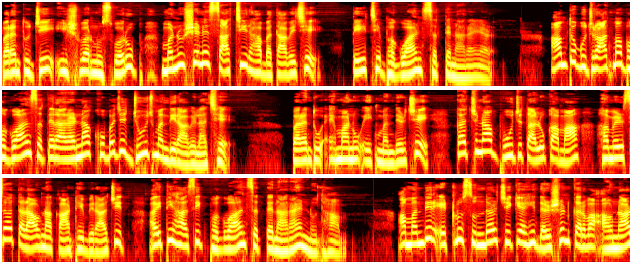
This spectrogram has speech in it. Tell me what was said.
પરંતુ જે ઈશ્વરનું સ્વરૂપ મનુષ્યને સાચી રાહ બતાવે છે, તે છે ભગવાન સત્યનારાયણ. આમ તો ગુજરાતમાં ભગવાન સત્યનારાયણના ખૂબ જ જૂજ મંદિર આવેલા છે. પરંતુ એમાંનું એક મંદિર છે, કચ્છના ભુજ તાલુકામાં હમીરસર તળાવના કાંઠે બિરાજિત ઐતિહાસિક ભગવાન સત્યનારાયણનું ધામ. આ મંદિર એટલું સુંદર છે કે અહીં દર્શન કરવા આવનાર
